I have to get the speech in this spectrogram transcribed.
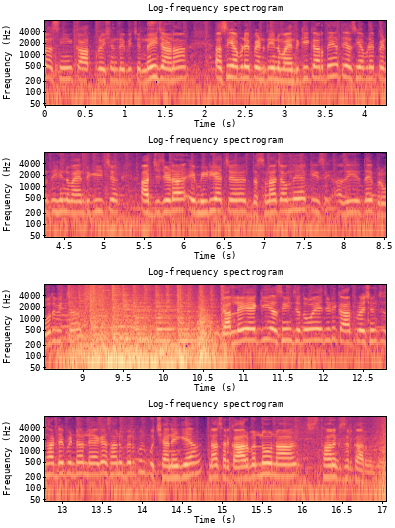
ਬਿਲਕੁਲ ਅਸੀਂ ਕਾਰਪੋਰੇਸ਼ਨ ਦੇ ਵਿੱਚ ਨਹੀਂ ਜਾਣਾ। ਅਸੀਂ ਆਪਣੇ ਪਿੰਡ ਦੀ ਨੁਮਾਇੰਦਗੀ ਕਰਦੇ ਹਾਂ ਤੇ ਅਸੀਂ ਆਪਣੇ ਪਿੰਡ ਦੀ ਹੀ ਨੁਮਾਇੰਦਗੀ 'ਚ ਅੱਜ ਜਿਹੜਾ ਇਹ ਮੀਡੀਆ 'ਚ ਦੱਸਣਾ ਚਾਹੁੰਦੇ ਹਾਂ ਕਿ ਅਸੀਂ- ਇਹਦੇ ਵਿਰੋਧ ਵਿੱਚ ਹਾਂ। ਗੱਲ ਇਹ ਹੈ ਕਿ ਅਸੀਂ ਜਦੋਂ ਇਹ ਜਿਹੜੀ ਕਾਰਪੋਰੇਸ਼ਨ 'ਚ ਸਾਡੇ ਪਿੰਡਾਂ ਲਿਆ ਗਿਆ ਸਾਨੂੰ ਬਿਲਕੁਲ ਪੁੱਛਿਆ ਨਹੀਂ ਗਿਆ, ਨਾ ਸਰਕਾਰ ਵੱਲੋਂ, ਨਾ ਸਥਾਨਕ ਸਰਕਾਰ ਵੱਲੋਂ।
